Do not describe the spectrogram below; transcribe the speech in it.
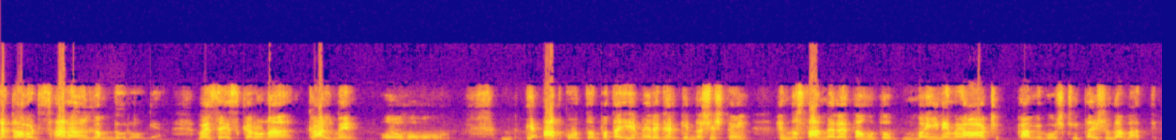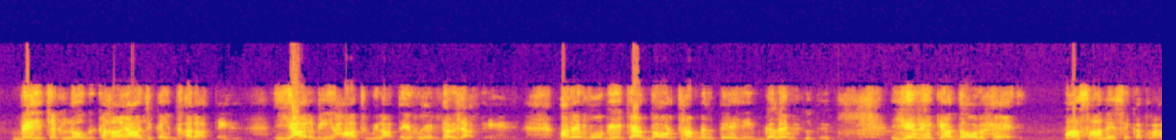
थकावट, सारा गम दूर हो गया। वैसे इस कोरोना काल में ओ हो हो आपको तो पता ही है, मेरे घर की नशिस्तें, हिंदुस्तान में रहता हूँ तो महीने में आठ काव्य गोष्ठी तयशुदा बात थी। बेहिचक लोग कहा आजकल घर आते हैं? यार भी हाथ मिलाते हुए डर जाते हैं। अरे वो भी क्या दौर था, मिलते ही गले मिलते ये भी क्या दौर है, पास आने से कतरा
